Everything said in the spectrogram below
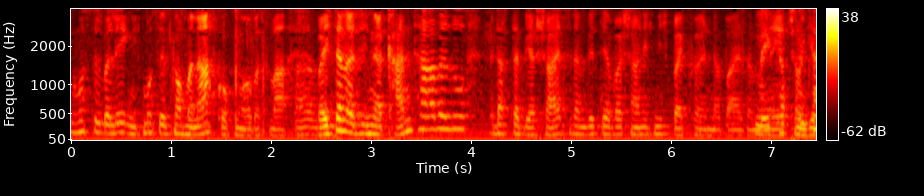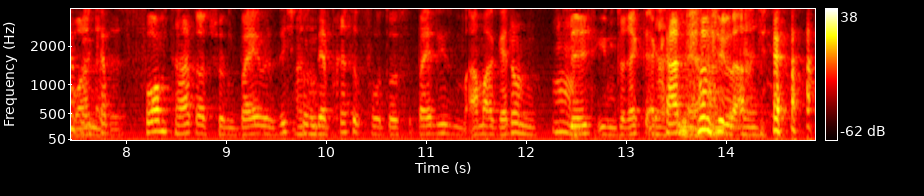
musste überlegen, ich musste jetzt nochmal nachgucken, ob es war. Ah. Weil ich dann, als ich ihn erkannt habe, so, mir dachte ja scheiße, dann wird der wahrscheinlich nicht bei Köln dabei sein, wenn Nee, er ich jetzt habe schon hab ist. vor dem Tatort schon bei Sichtung Also- der Pressefotos bei diesem Armageddon-Bild ihn direkt erkannt und okay. gelacht. Ja,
